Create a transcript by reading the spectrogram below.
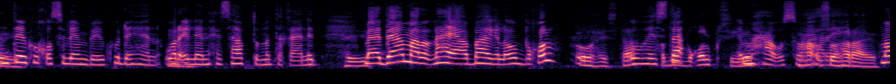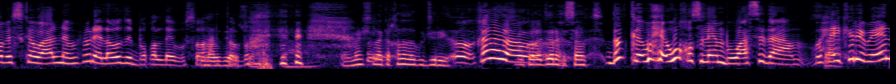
Intay ku qosleen bay ku dhaheen? War ileen xisaabtu ma taqaanid. Maadaama la dhahay aabahaaga laba boqol haysta. boqol maxaa u soo haray? maba iska waalina wuxuu dhahay labadii boqol dheeb u soo Labadii harta u soo hartaa. Ee, meesha laga qalada ku jiray qalada Ku kala jara xisaabta. dadka waxay ugu qosleenba waa sidaa waxay ka rabeen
